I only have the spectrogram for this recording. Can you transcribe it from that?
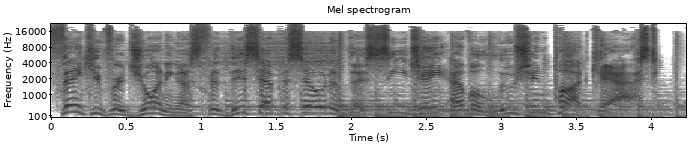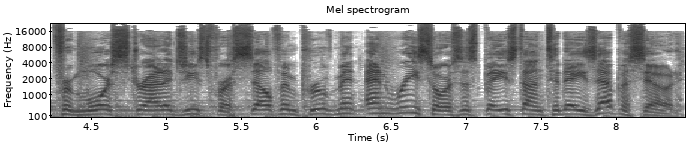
Thank you for joining us for this episode of the CJ Evolution Podcast. For more strategies for self improvement and resources based on today's episode,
